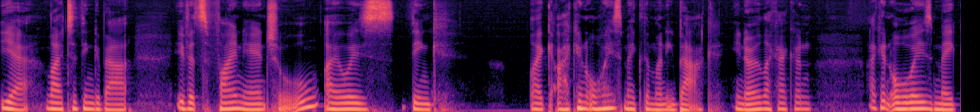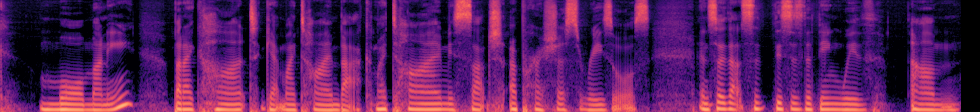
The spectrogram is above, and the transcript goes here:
yeah, like to think about if it's financial. I always think like I can always make the money back. You know, like I can, I can always make more money, but I can't get my time back. My time is such a precious resource, and so that's this is the thing with um,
